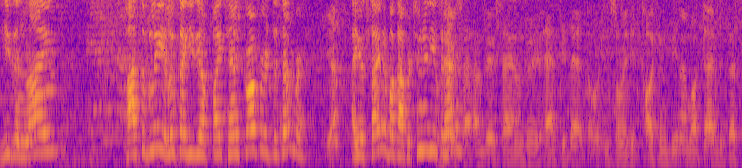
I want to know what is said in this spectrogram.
he's in line. Possibly, it looks like he's gonna fight Terence Crawford December. Yep. Are you excited about the opportunity if I'm it happens? I'm very excited. I'm very happy that or it's already talking been about that because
